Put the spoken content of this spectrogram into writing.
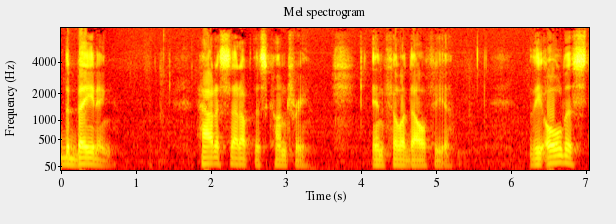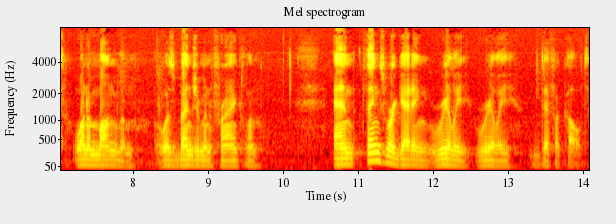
debating how to set up this country in Philadelphia, the oldest one among them was Benjamin Franklin. And things were getting really, really difficult.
